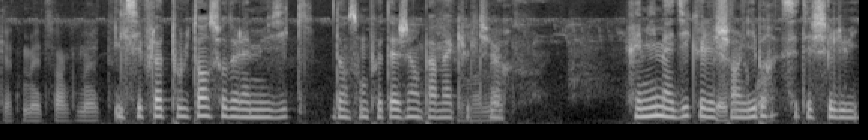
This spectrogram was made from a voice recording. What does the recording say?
4 mètres, 5 mètres. Il sifflote tout le temps sur de la musique, dans son potager en sur 20 permaculture. Rémi m'a dit que les champs libres, c'était chez lui.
